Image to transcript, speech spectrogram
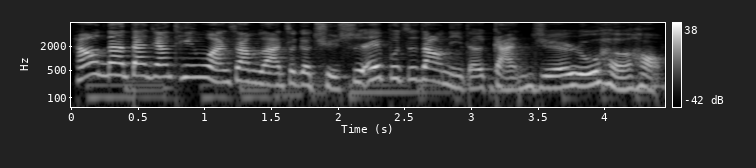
好，那大家听完萨姆拉这个曲式，哎，不知道你的感觉如何？哈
